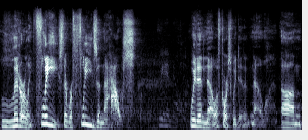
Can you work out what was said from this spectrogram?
literally fleas. There were fleas in the house. We didn't know. We didn't know. Of course, we didn't know. Um,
